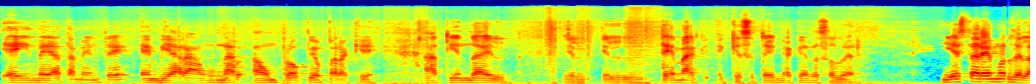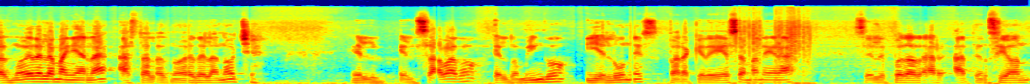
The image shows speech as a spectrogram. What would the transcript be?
e inmediatamente enviar a, una, a un propio para que atienda el, el, tema que, se tenga que resolver. Y estaremos de las 9 de la mañana hasta las 9 de la noche. El, el, sábado, el domingo y el lunes para que de esa manera se le pueda dar atención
